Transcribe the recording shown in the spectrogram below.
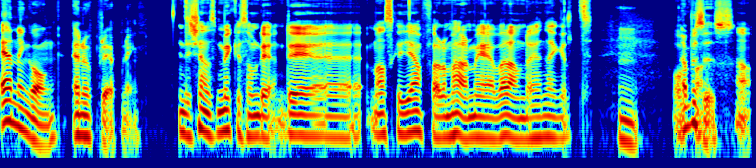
än en gång en upprepning. Det känns mycket som det. det man ska jämföra de här med varandra helt enkelt. Mm. Ja, man- precis. Ja,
